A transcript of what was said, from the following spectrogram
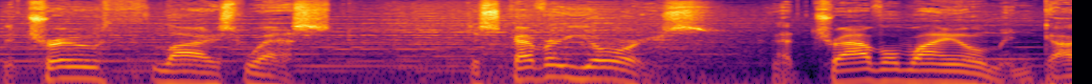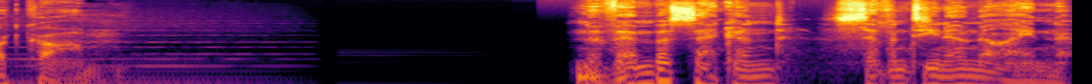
The truth lies west. Discover yours at travelwyoming.com. November 2nd, 1709.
